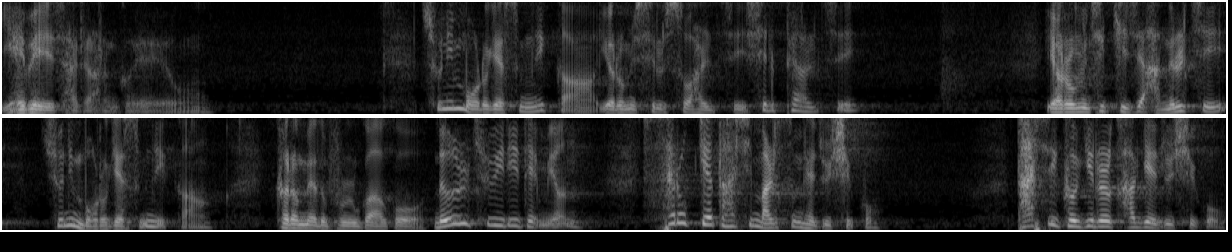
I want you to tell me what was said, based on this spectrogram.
예배의 자리라는 거예요. 주님 모르겠습니까? 여러분 실수할지 실패할지 여러분 지키지 않을지 주님 모르겠습니까? 그럼에도 불구하고 늘 주일이 되면 새롭게 다시 말씀해 주시고 다시 그 길을 가게 해 주시고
